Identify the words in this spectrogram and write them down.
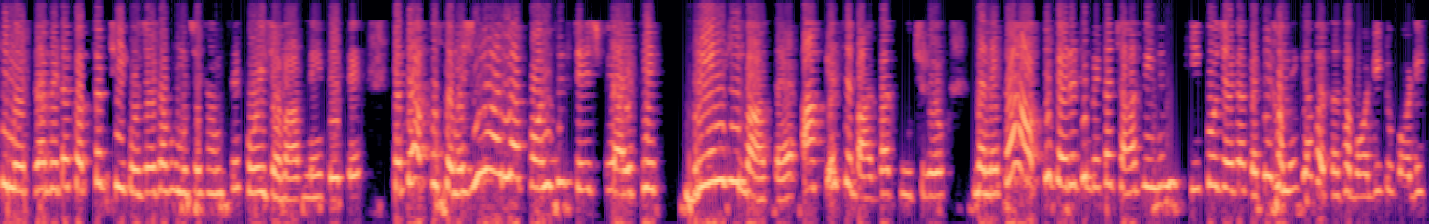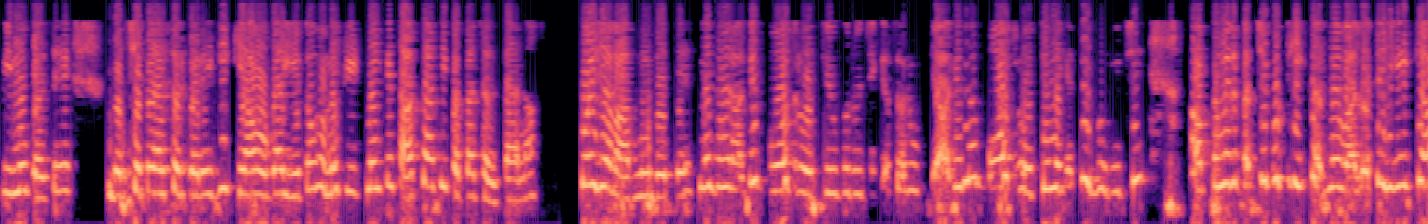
कि मेरा बेटा कब तक ठीक हो जाएगा, वो मुझे ढंग से कोई जवाब नहीं देते। कहते आपको समझ नहीं आ रही आप कौन सी स्टेज पे आए थे? ब्रेन की बात है। आप कैसे बार बार पूछ रहे हो? मैंने कहा, आप तो कह रहे थे, बेटा, चार महीने में ठीक हो जाएगा। कहते हमें क्या पता था बॉडी टू बॉडी कीमो कैसे बच्चे पे असर करेगी, क्या होगा? ये तो हमें ट्रीटमेंट के साथ साथ ही पता चलता है ना। कोई जवाब नहीं देते। मैं घर आके बहुत रोती हूँ गुरु जी के स्वरूप के आगे। मैं बहुत रोती हूँ। मैं कहती हूँ गुरु जी आप तो मेरे बच्चे को ठीक करने वाले थे। ये क्या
